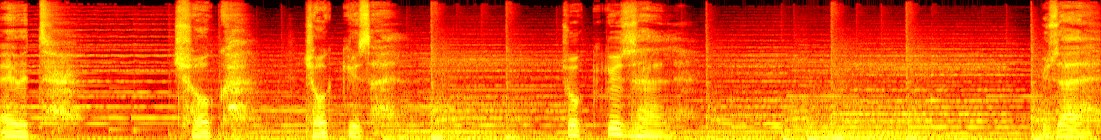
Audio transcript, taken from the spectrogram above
Evet. Çok, çok güzel. Çok güzel. Güzel.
